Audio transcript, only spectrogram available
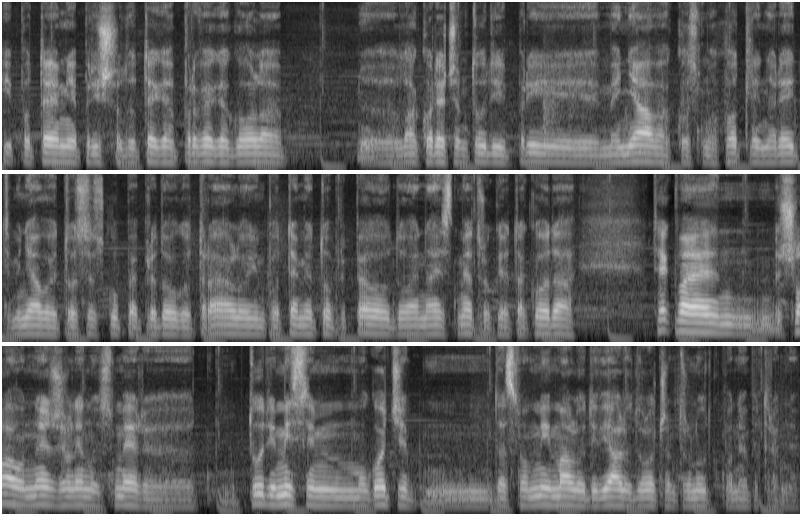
In potem je prišlo do tega prvega gola, Eh, lahko rečem tudi pri menjavah, ko smo hoteli narediti menjavo, je to vse skupaj predolgo trajalo in potem je to pripeljalo do 11 metrov, tako da tekma je šla v neželeno smer. Eh, tudi mislim, mogoče, da smo mi malo divjali v določenem trenutku po nepotrebnem.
